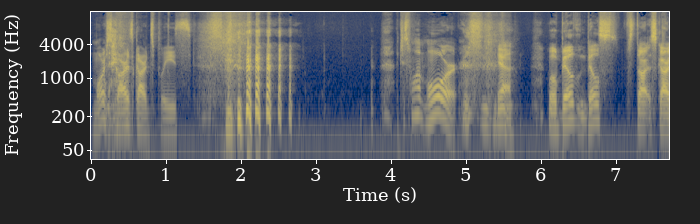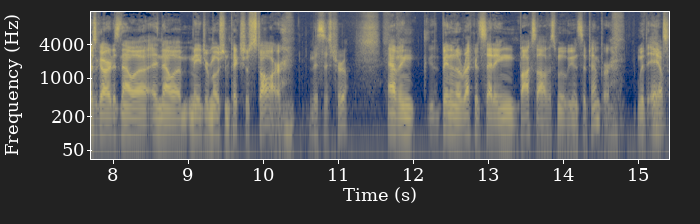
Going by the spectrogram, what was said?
More Skarsgårds, please. I just want more. Yeah. Well, Bill Bill Star- Skarsgård is now a now a major motion picture star, This is true. having been in a record-setting box office movie in September with It.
